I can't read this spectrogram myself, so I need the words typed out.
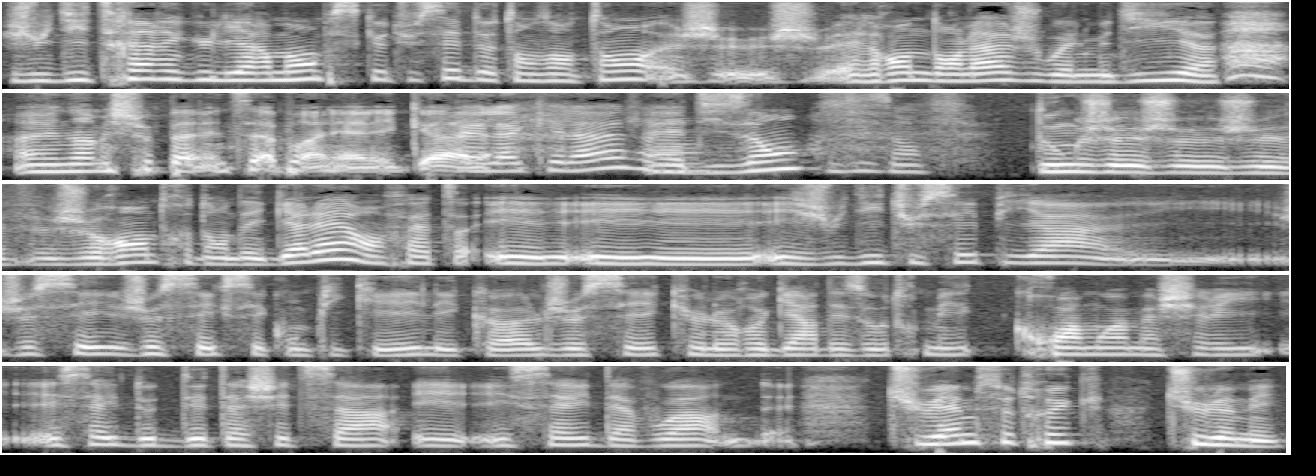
Je lui dis très régulièrement, parce que tu sais, de temps en temps, je- je- elle rentre dans l'âge où elle me dit Ah, Non, mais je peux pas mettre ça pour aller à l'école. Elle a quel âge Elle a hein 10 ans. 10 ans. Donc je, rentre dans des galères en fait. Et je lui dis tu sais Pia je sais je sais que c'est compliqué l'école je sais que le regard des autres mais crois-moi ma chérie essaye de te détacher de ça et essaye d'avoir tu aimes ce truc tu le mets.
